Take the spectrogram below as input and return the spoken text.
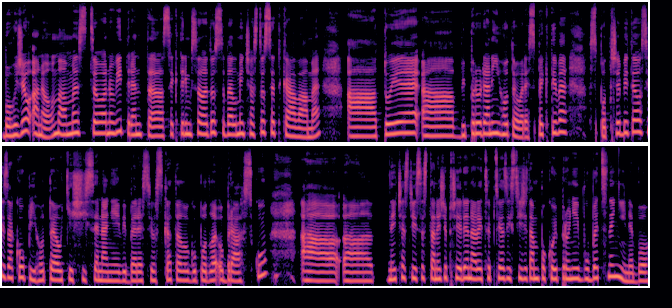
Bohužel ano, máme zcela nový trend, eh, se kterým se letos velmi často setkáváme a to je eh, vyprodaný hotel, respektive spotřebitel si zakoupí hotel, těší se na něj, vybere si ho z katalogu podle obrázku a, a nejčastěji se stane, že přijede na recepci a zjistí, že tam pokoj pro něj vůbec není, nebo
